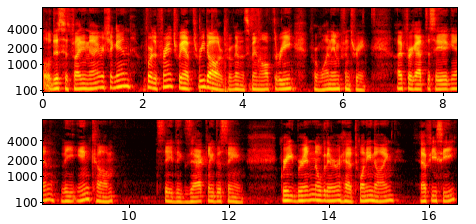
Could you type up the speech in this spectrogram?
Hello, this is Fighting Irish again. For the French, we have $3. We're going to spend all three for one infantry. I forgot to say again, the income stayed exactly the same. Great Britain over there had 29 FEC,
